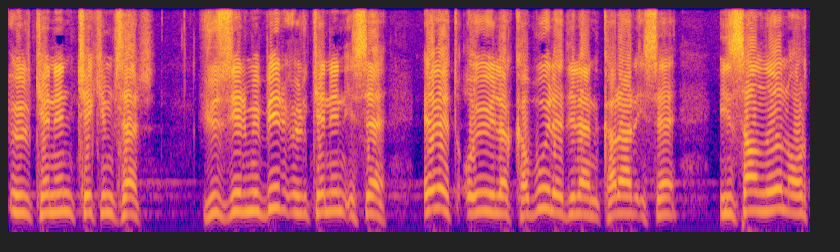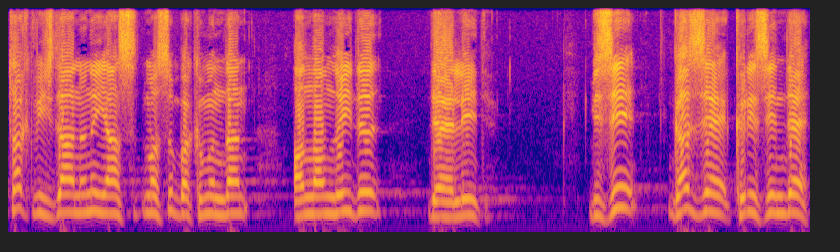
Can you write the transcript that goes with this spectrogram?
ülkenin çekimser, 121 ülkenin ise evet oyuyla kabul edilen karar ise insanlığın ortak vicdanını yansıtması bakımından anlamlıydı, değerliydi. Bizi Gazze krizinde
